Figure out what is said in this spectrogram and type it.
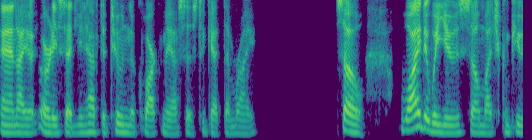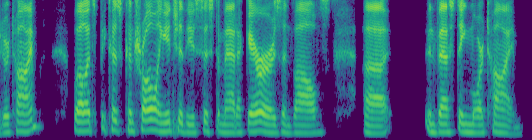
And I already said you have to tune the quark masses to get them right. So why do we use so much computer time? Well, it's because controlling each of these systematic errors involves uh, investing more time.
